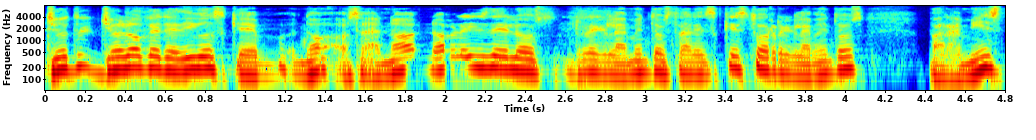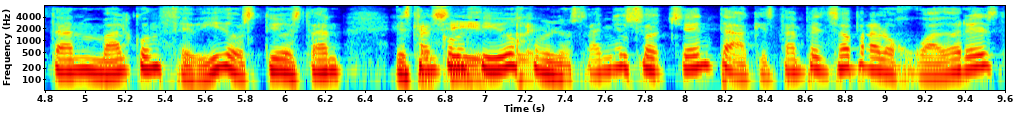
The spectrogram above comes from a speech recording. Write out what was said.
Yo, yo, lo que te digo es que, no, o sea, no, no habléis de los reglamentos tal, es que estos reglamentos para mí están mal concebidos, tío, están, están concebidos como en los años 80, que están pensados para los jugadores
